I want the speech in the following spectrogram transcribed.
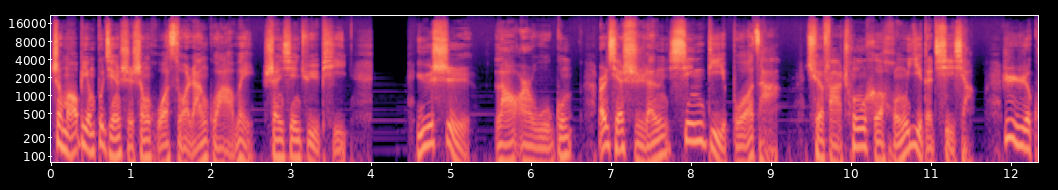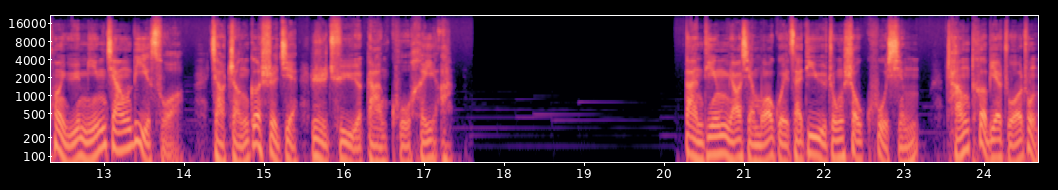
这毛病不仅使生活索然寡味，身心俱疲，于是劳而无功，而且使人心地驳杂。缺乏冲和弘毅的气象，日日困于名缰利锁，叫整个世界日趋于干枯黑暗。但丁描写魔鬼在地狱中受酷刑，常特别着重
